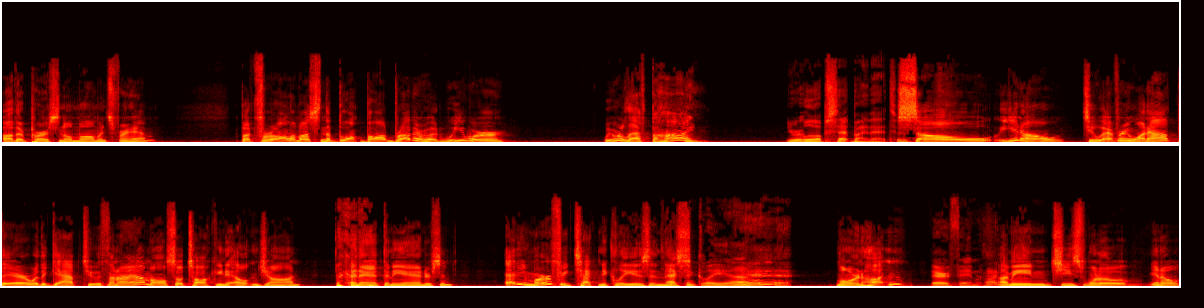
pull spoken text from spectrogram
other personal moments for him, but for all of us in the Bl- Bald Brotherhood, we were we were left behind. you were a little upset by that too. So, you know, to everyone out there with a gap tooth, and I am also talking to Elton John and Anthony Anderson. Eddie Murphy technically is in this. Technically, yeah. Yeah. Lauren Hutton. Very famous. I mean, she's one of the you know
